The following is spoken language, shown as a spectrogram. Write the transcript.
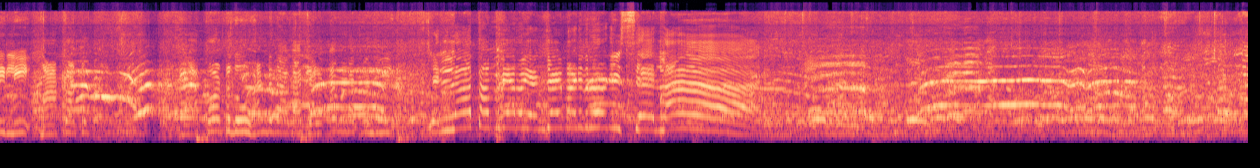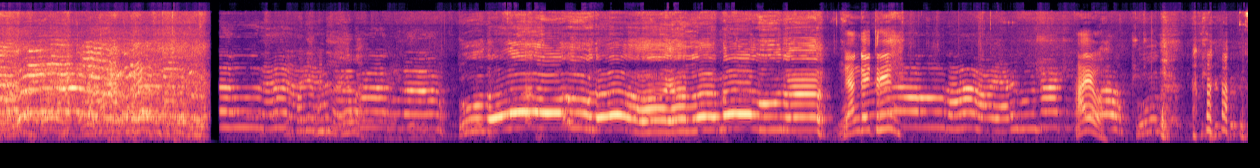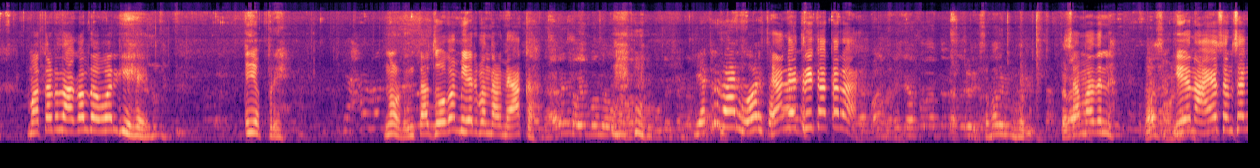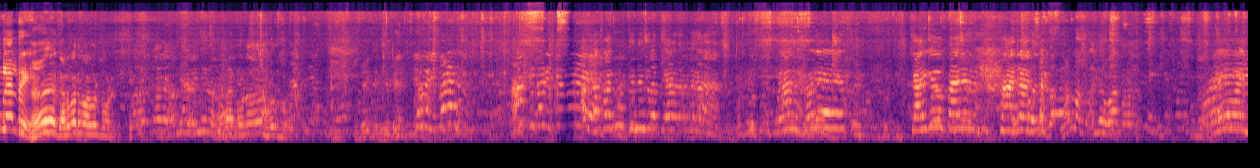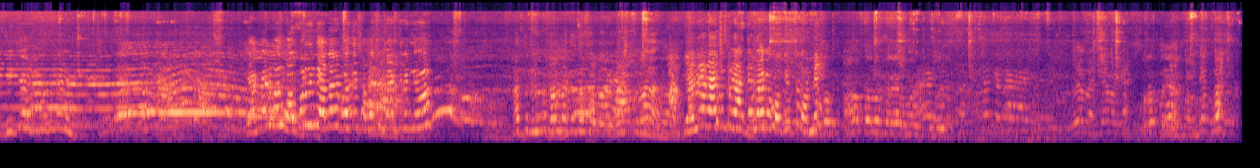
ಇಲ್ಲಿ ಮಾಕಾಟ ಮಾಕಾಟದು ಹೊಂಡದಾಗ ಜಳಕ ಮಾಡಕ್ ಬಂದ್ವಿ ಎಲ್ಲ ತಮ್ಮದೇರು ಎಂಜಾಯ್ ಮಾಡಿದ್ರು ನೋಡಿ ಎಲ್ಲ ಊದಾ, ಊದಾ, ಎಲ್ಲಮ್ಮ ಊದಾ. ಹೆಂಗೈತ್ರಿ ಆಯವ ಊದಾ. ಮಾತಾಡೋದು ಆಗಲ್ದು ಅವ್ರಿಗೆ ಅಯ್ಯಪ್ರಿ. ನೋಡು ಇಂಥ ಜೋಗ ಮೇರಿ ಬಂದಾಳ ಮ್ಯಾಕ. ಬ್ಯಾರೆ ಕಡೆ ಹೋಗಿ ಬಂದೆವು ನಾವು. ಹೆಂಗೈತ್ರಿ ಕಾಕಾರ? ಸಮಾಧಾನ. ಬರ್ರಿ. ಸಮಾಧಾನ ಏನ್ ಆಯಾಸ ಅನ್ಸಂಗ್ಲಲ್ರಿ? ಏ, ಗಡ್ಬಡ್ ಮಾಡ್ಬಿಡ್ತು ನೋಡ್ರಿ. ನಾನು ನೋಡೋದ ಹೊರ್ಗ್ ಹೋಗ್ರಿ. ಯಾಕಂದ್ರೆ ಒಬ್ಬರಿಂದ ಎಲ್ಲರೂ ಬಂದು ಸಮಸ್ಯೆ ಮಾಡ್ತೀರಿ ನೀವು ಹೋಗಿತ್ತು ಒಮ್ಮೆ ಆ ಕಲರ್ ಪರಿಹಾರ ಮಾಡಿ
